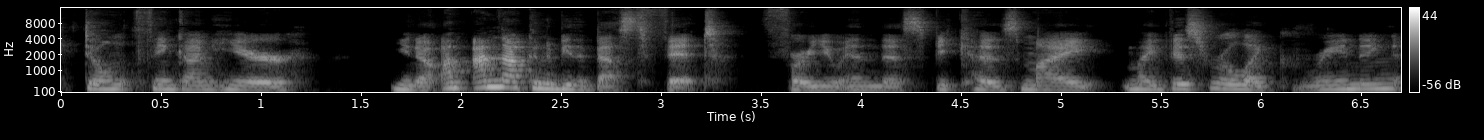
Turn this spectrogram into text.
I don't think I'm here, you know, I'm, I'm not going to be the best fit for you in this because my my visceral like grinning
